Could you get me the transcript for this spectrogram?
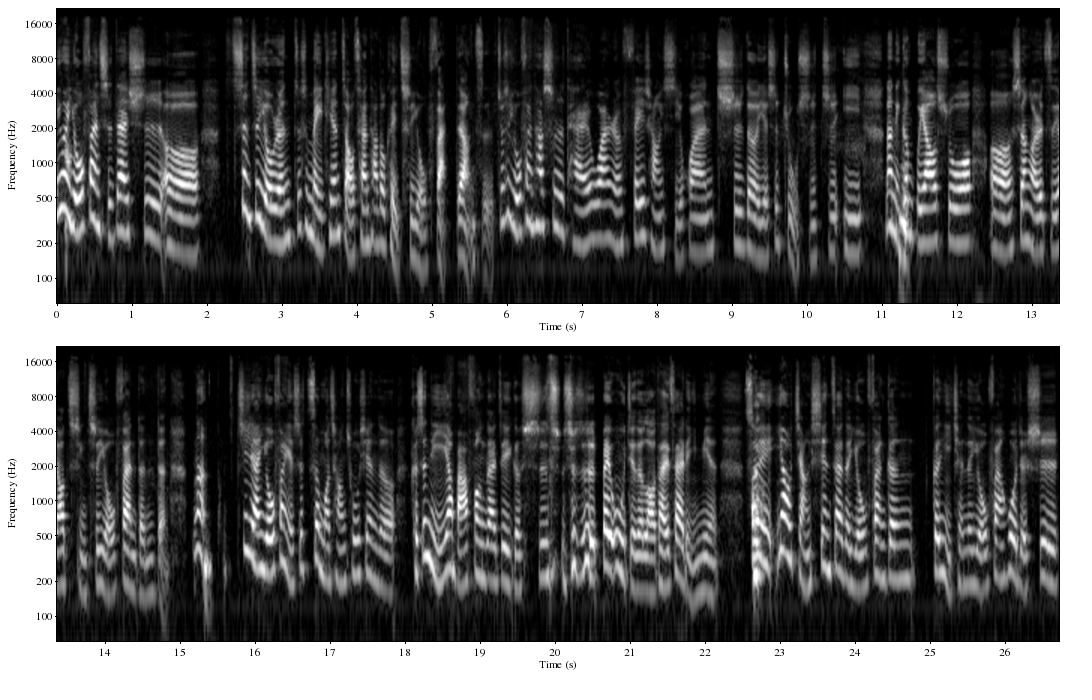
因为油饭实在是呃。甚至有人就是每天早餐他都可以吃油饭这样子，就是油饭它是台湾人非常喜欢吃的，也是主食之一。那你更不要说呃生儿子要请吃油饭等等。那既然油饭也是这么常出现的，可是你一样把它放在这个失就是被误解的老台菜里面，所以要讲现在的油饭跟跟以前的油饭，或者是。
